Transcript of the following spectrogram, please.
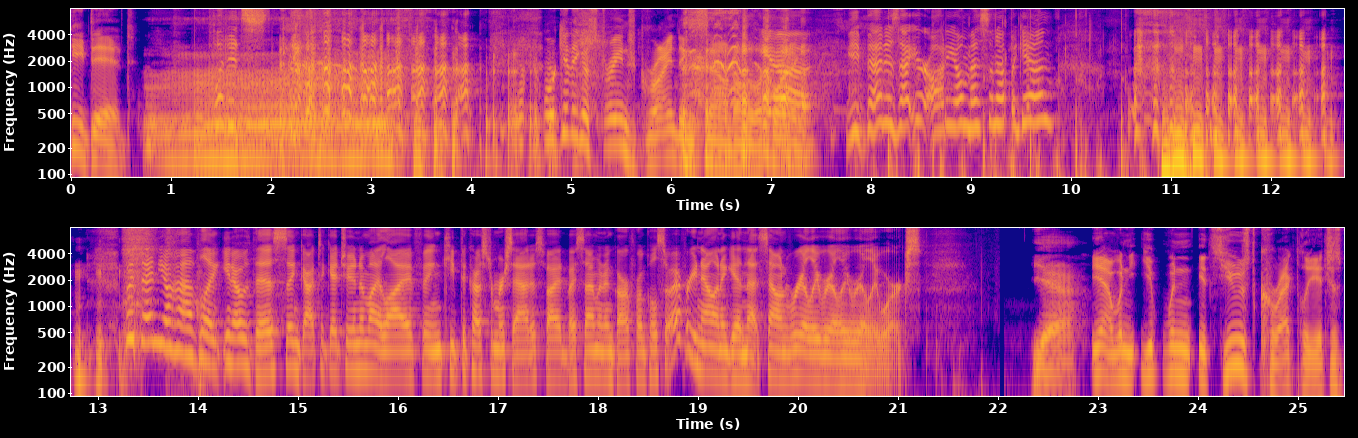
He did. but it's We're getting a strange grinding sound on the recording. Yeah, Ben, is that your audio messing up again? but then you'll have like you know this and got to get you into my life and keep the customer satisfied by Simon and Garfunkel. So every now and again, that sound really, really, really works. yeah. Yeah, when you when it's used correctly, it just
